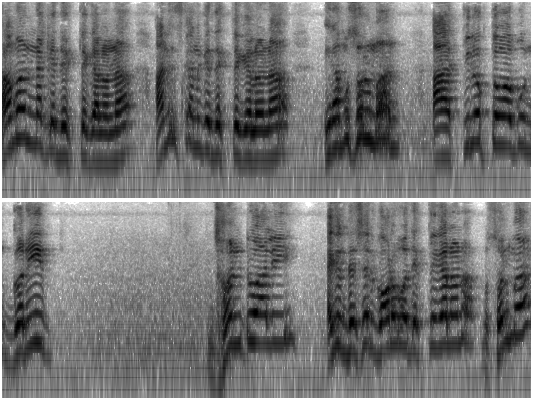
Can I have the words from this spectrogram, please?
তামান্নাকে দেখতে গেল না, আনিস খানকে দেখতে গেল না, এরা মুসলমান। আর তিলোত্তমা বোন গরিব, ঝন্টু আলী, একজন দেশের গর্ব দেখতে গেল না, মুসলমান?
